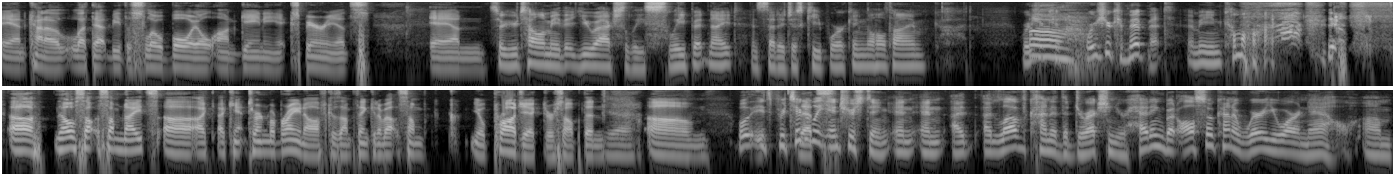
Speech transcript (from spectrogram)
and kind of let that be the slow boil on gaining experience and so you're telling me that you actually sleep at night instead of just keep working the whole time? God, where's your uh, where's your commitment? I mean, come on. yeah. uh, no, so, some nights uh, I, I can't turn my brain off because I'm thinking about some you know project or something. Yeah. Um, well, it's particularly interesting, and and I I love kind of the direction you're heading, but also kind of where you are now. Um,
